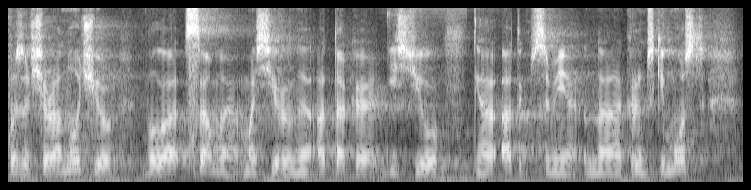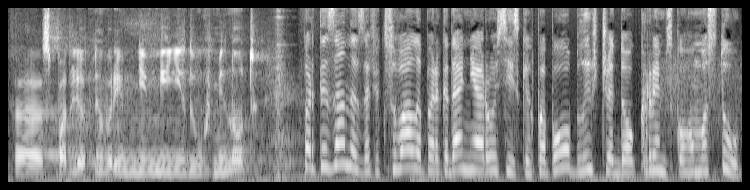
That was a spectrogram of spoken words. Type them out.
Позавчера ночью была самая массированная атака 10 э, атаксами на Крымский мост э, с подлетным временем менее двух минут. Партизани зафіксували перекидання російських ППО ближче до Кримського мосту.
